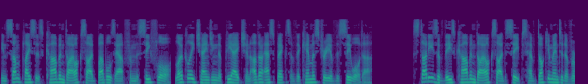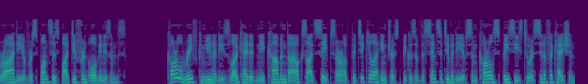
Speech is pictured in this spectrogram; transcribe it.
In some places carbon dioxide bubbles out from the sea floor, locally changing the pH and other aspects of the chemistry of the seawater. Studies of these carbon dioxide seeps have documented a variety of responses by different organisms. Coral reef communities located near carbon dioxide seeps are of particular interest because of the sensitivity of some coral species to acidification.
